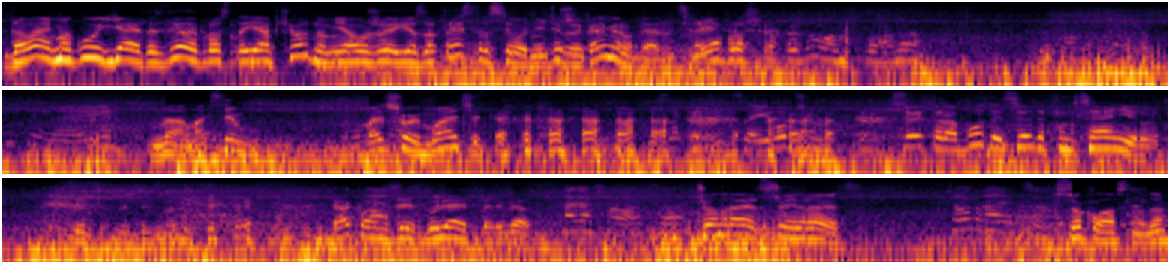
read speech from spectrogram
Давай, могу я это сделать, просто я в черном, я уже ее затестил сегодня. Держи камеру. Да, на тебе А я просто хорошо. покажу вам, что она Да, Максим большой мальчик. закатится. И, в общем, все это работает, все это функционирует. Как вам здесь гуляется, ребят? Хорошо. Что нравится, что не нравится? Все нравится. Все классно, да?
